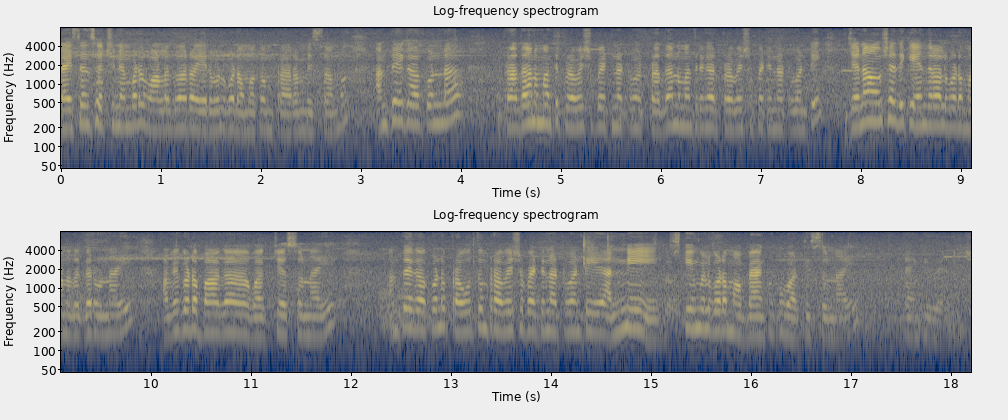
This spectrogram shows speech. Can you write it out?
లైసెన్స్ వచ్చినప్పుడు వాళ్ళ ద్వారా ఎరువులు కూడా అమ్మకం ప్రారంభిస్తాము. అంతేకాకుండా ప్రధానమంత్రి ప్రవేశపెట్టినటువంటి ప్రధానమంత్రి గారు ప్రవేశపెట్టినటువంటి జన ఔషధి కేంద్రాలు కూడా మన దగ్గర ఉన్నాయి. అవి కూడా బాగా వర్క్ చేస్తున్నాయి. అంతేకాకుండా ప్రభుత్వం ప్రవేశపెట్టినటువంటి అన్ని స్కీములు కూడా మా బ్యాంకుకు వర్తిస్తున్నాయి. థ్యాంక్ యూ వెరీ మచ్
